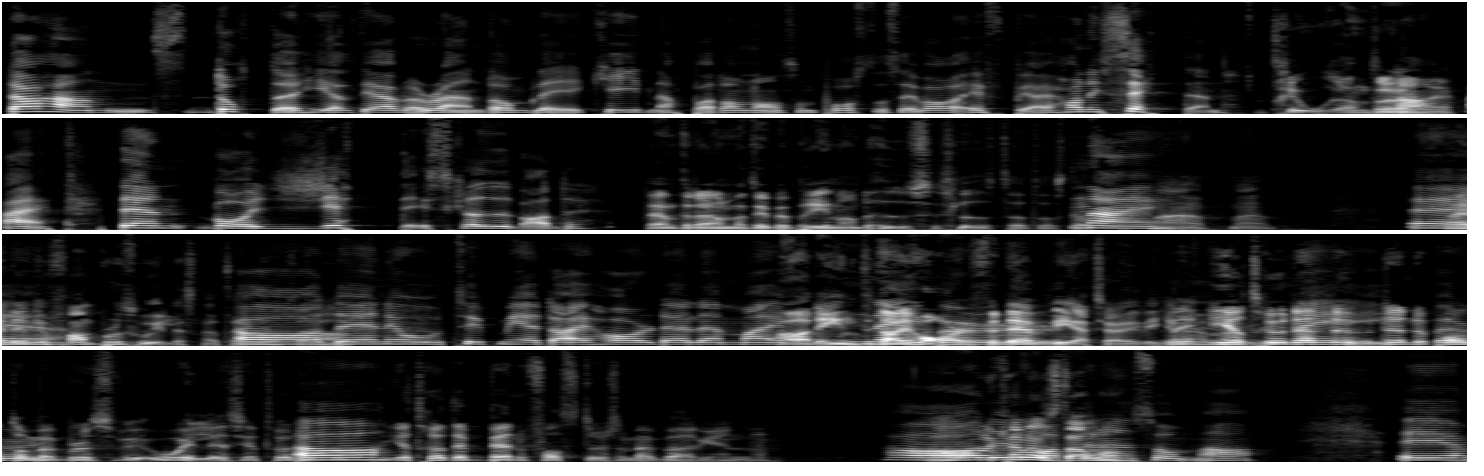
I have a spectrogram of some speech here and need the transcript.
Där hans dotter helt jävla random blir kidnappad av någon som påstår sig vara FBI. Har ni sett den? Jag tror inte det. Nej. Nej, den var jätteskruvad. Det är inte den med typ ett brinnande hus i slutet och stuff. Nej. Nej, nej. Nej, det är nog Eh, fan Bruce Willis när jag tänker Ja, efter. det är nog typ mer Die Hard eller My Ja, det är inte Neighbor. Die Hard, för det vet jag ju vilken Men är. jag tror den du, den du pratar om Neighbor. med Bruce Willis, jag tror, Ja. det, jag tror att det är Ben Foster som är bögen. Ja, Ja, det det, låter stämma. den som. Ja. Eh,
